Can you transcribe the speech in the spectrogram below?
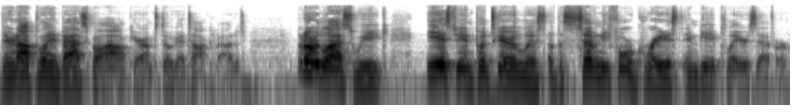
They're not playing basketball. I don't care. I'm still going to talk about it. But over the last week, ESPN put together a list of the 74 greatest NBA players ever.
